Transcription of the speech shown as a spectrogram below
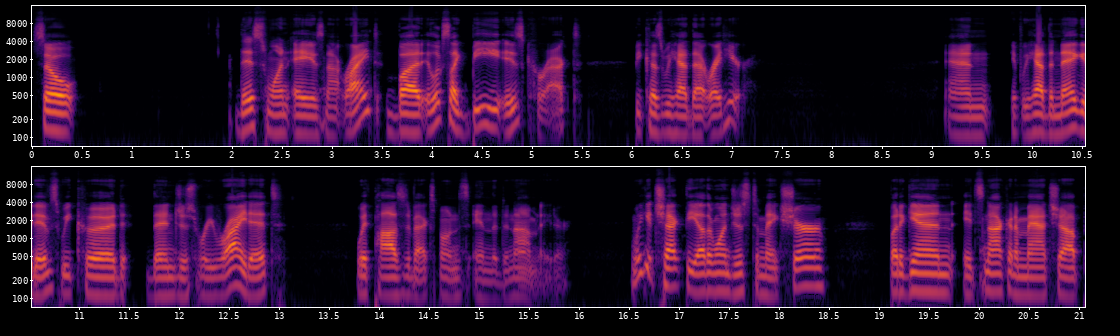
So this one, A, is not right, but it looks like B is correct because we had that right here. And if we had the negatives, we could then just rewrite it with positive exponents in the denominator. We could check the other one just to make sure. But again, it's not going to match up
